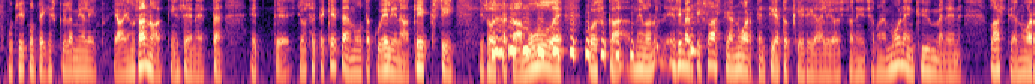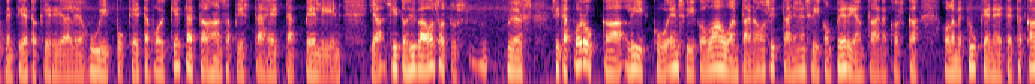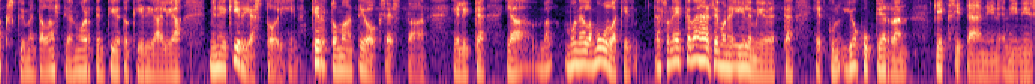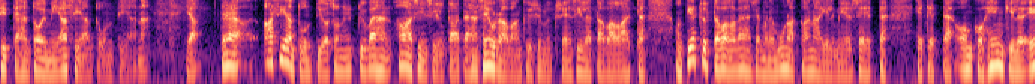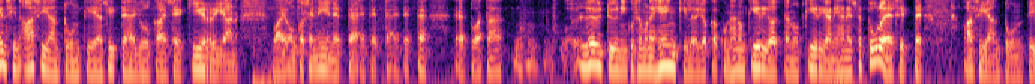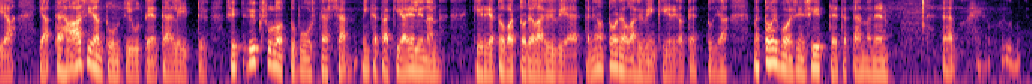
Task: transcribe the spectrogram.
mutta sitten mun tekisi kyllä mieli, ja aion sanoakin sen, että, että jos ette ketään muuta kuin Elinaa keksi, niin soittakaa mulle, koska meillä on esimerkiksi lasten ja nuorten tietokirjailijoissa niin semmoinen monen kymmenen lasten ja nuorten tietokirjailijan huippu, keitä voi ketä tahansa pistää heittää peliin. Ja siitä on hyvä osoitus myös sitä porukkaa liikkuu ensi viikon lauantaina, osittain jo ensi viikon perjantaina, koska olemme tukeneet, että 20 lasten ja nuorten tietokirjailijaa menee kirjastoihin kertomaan teoksestaan. Elikkä, ja monella muullakin. Tässä on ehkä vähän semmoinen ilmiö, että, että kun joku kerran keksitään, niin, niin, niin sitten hän toimii asiantuntijana. Ja Tämä asiantuntijuus on nyt jo vähän aasinsiltaa tähän seuraavaan kysymykseen sillä tavalla, että on tietyllä tavalla vähän semmoinen munakana-ilmiö se, että, että, että onko henkilö ensin asiantuntija ja sitten hän julkaisee kirjan, vai onko se niin, että, että, että, että, että, tuota, löytyy niin kuin semmoinen henkilö, joka kun hän on kirjoittanut kirjan, niin hänestä tulee sitten asiantuntija. Ja tähän asiantuntijuuteen tämä liittyy. Sitten yksi ulottuvuus tässä, minkä takia Elinan kirjat ovat todella hyviä, että ne on todella hyvin kirjoitettu. Ja mä toivoisin sitten, että tämmöinen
